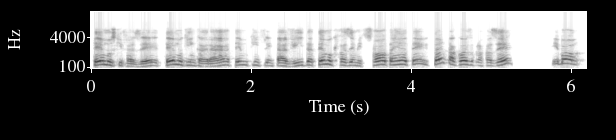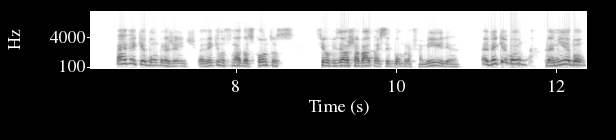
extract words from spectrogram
temos que fazer, temos que encarar, temos que enfrentar a vida, temos que fazer mitzvot, ainda tem tanta coisa para fazer. E bom, vai ver que é bom para a gente, vai ver que no final das contas, Se eu fizer o Shabat, vai ser bom para a família. Vai ver que é bom. Para mim é bom.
